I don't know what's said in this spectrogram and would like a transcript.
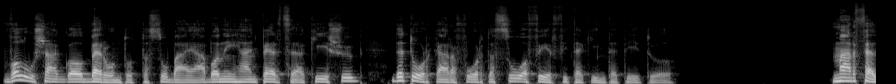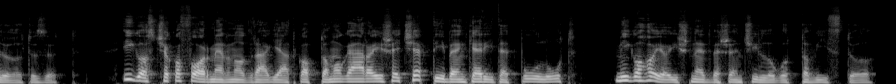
valósággal berontott a szobájába néhány perccel később, de torkára fort a szó a férfi tekintetétől. Már felöltözött. Igaz, csak a farmer nadrágját kapta magára, és egy septében kerített pólót, míg a haja is nedvesen csillogott a víztől.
